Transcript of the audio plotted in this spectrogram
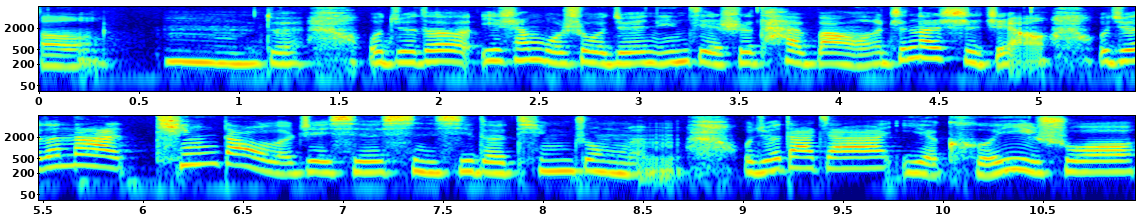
嗯。嗯，对，我觉得一山博士，我觉得您解释太棒了，真的是这样。我觉得那听到了这些信息的听众们，我觉得大家也可以说，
